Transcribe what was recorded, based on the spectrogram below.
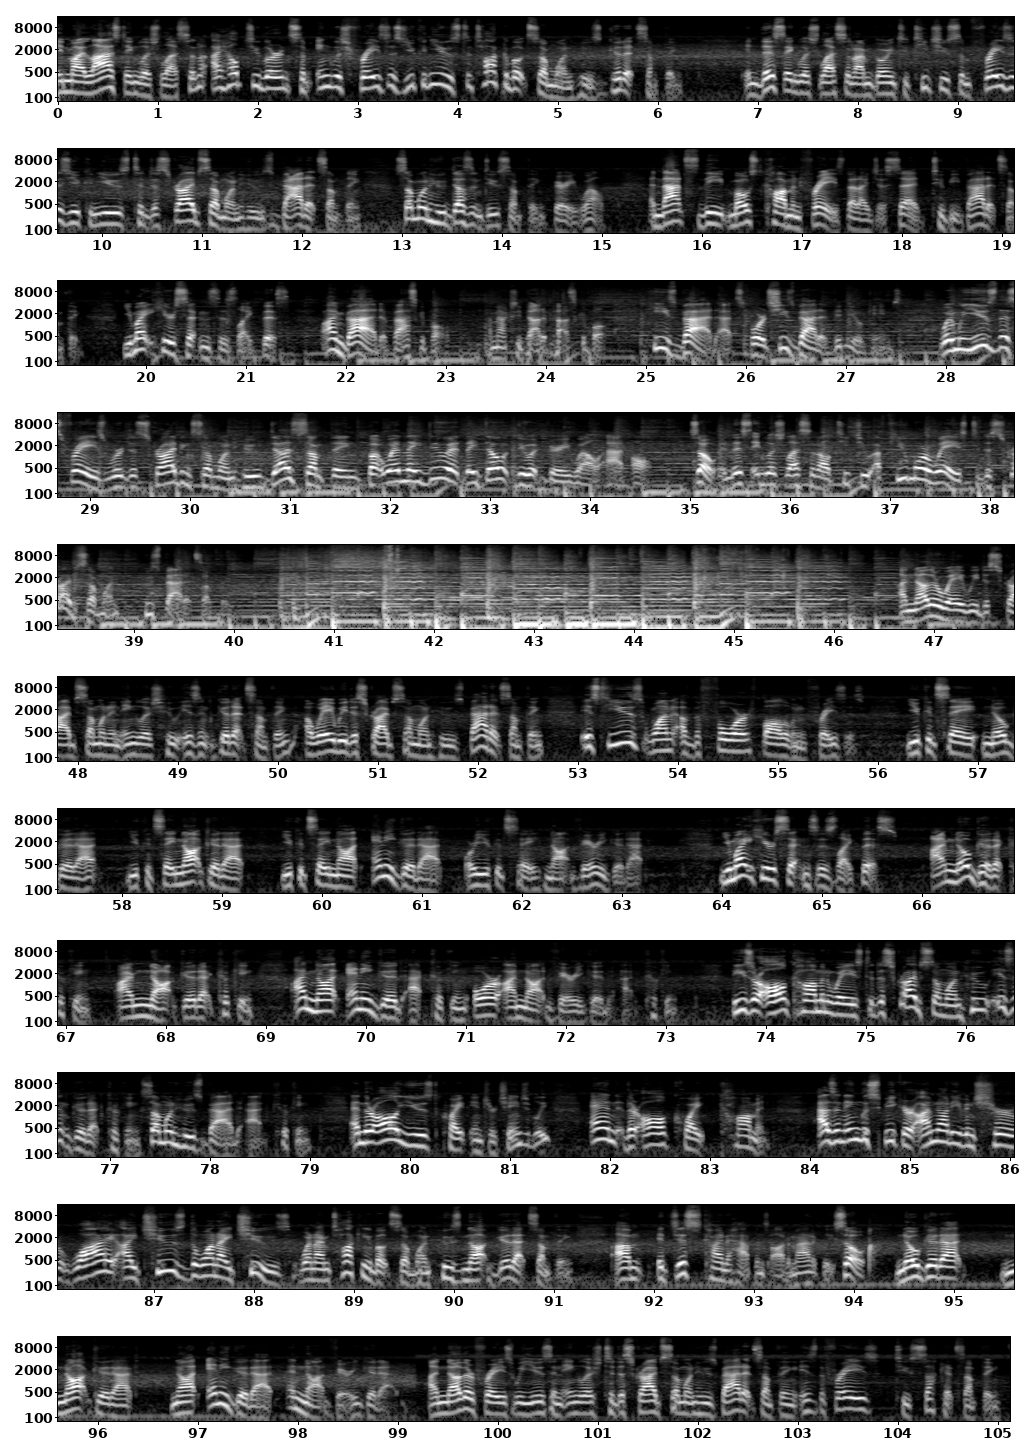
In my last English lesson, I helped you learn some English phrases you can use to talk about someone who's good at something. In this English lesson, I'm going to teach you some phrases you can use to describe someone who's bad at something, someone who doesn't do something very well. And that's the most common phrase that I just said to be bad at something. You might hear sentences like this I'm bad at basketball. I'm actually bad at basketball. He's bad at sports. She's bad at video games. When we use this phrase, we're describing someone who does something, but when they do it, they don't do it very well at all. So, in this English lesson, I'll teach you a few more ways to describe someone who's bad at something. Another way we describe someone in English who isn't good at something, a way we describe someone who's bad at something, is to use one of the four following phrases. You could say no good at, you could say not good at, you could say not any good at, or you could say not very good at. You might hear sentences like this I'm no good at cooking. I'm not good at cooking. I'm not any good at cooking, or I'm not very good at cooking. These are all common ways to describe someone who isn't good at cooking, someone who's bad at cooking. And they're all used quite interchangeably, and they're all quite common. As an English speaker, I'm not even sure why I choose the one I choose when I'm talking about someone who's not good at something. Um, it just kind of happens automatically. So, no good at, not good at, not any good at, and not very good at. Another phrase we use in English to describe someone who's bad at something is the phrase to suck at something.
